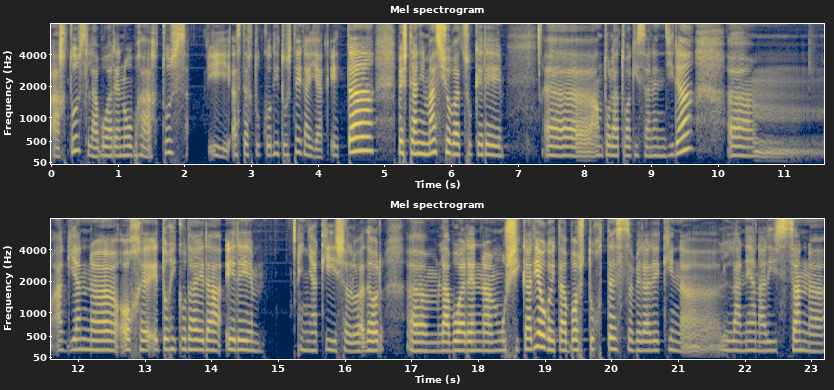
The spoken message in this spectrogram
hartuz, laboaren obra hartuz, i, aztertuko dituzte gaiak. Eta beste animazio batzuk ere uh, antolatuak izanen dira. Um, agian uh, hor etorriko da era ere Iñaki Salvador um, laboaren uh, musikaria, ogoita bost urtez berarekin uh, lanean ari izan uh,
